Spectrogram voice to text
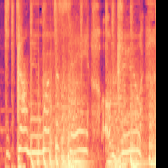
got to tell me what to say or do.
